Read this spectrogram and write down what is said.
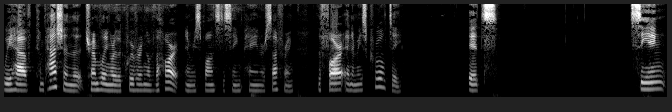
We have compassion, the trembling or the quivering of the heart in response to seeing pain or suffering. The far enemy's cruelty. It's seeing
